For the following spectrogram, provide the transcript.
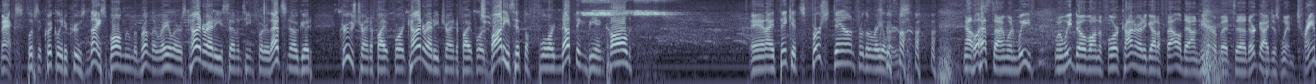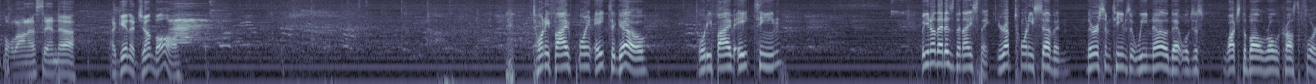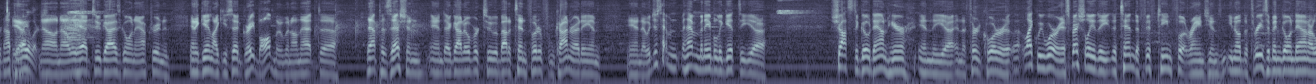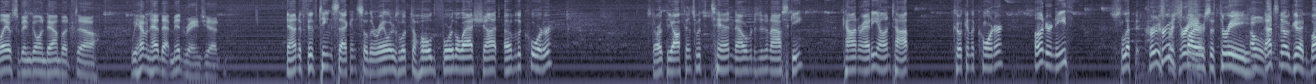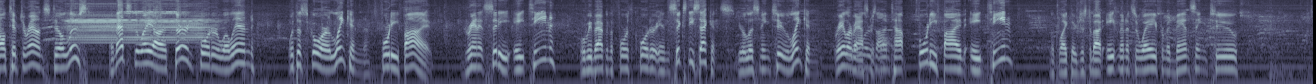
Max flips it quickly to Cruz. Nice ball movement from the Railers. Conradi, 17-footer. That's no good. Cruz trying to fight for it. Conradi trying to fight for it. Bodies hit the floor. Nothing being called. And I think it's first down for the Railers. now, last time when we when we dove on the floor, Conradi got a foul down here, but uh, their guy just went and trampled on us, and uh, again a jump ball. Twenty-five point eight to go. 45-18. But you know that is the nice thing. You're up 27. There are some teams that we know that will just watch the ball roll across the floor, not the yeah. Railers. No, no, we had two guys going after it, and and again, like you said, great ball movement on that uh, that possession, and uh, got over to about a 10 footer from Conradi, and and uh, we just haven't haven't been able to get the uh, shots to go down here in the uh, in the third quarter uh, like we were, especially the the 10 to 15 foot range. And you know the threes have been going down, our layups have been going down, but uh, we haven't had that mid range yet. Down to 15 seconds, so the Railers look to hold for the last shot of the quarter. Start the offense with 10. Now over to Donofsky. Conradi on top. Cook in the corner. Underneath. Slip it. Cruz, Cruz fires a three. Oh. That's no good. Ball tipped around. Still loose. And that's the way our third quarter will end with the score Lincoln 45, Granite City 18. We'll be back with the fourth quarter in 60 seconds. You're listening to Lincoln Railer Railers Basketball on top 45-18. Look like they're just about eight minutes away from advancing to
